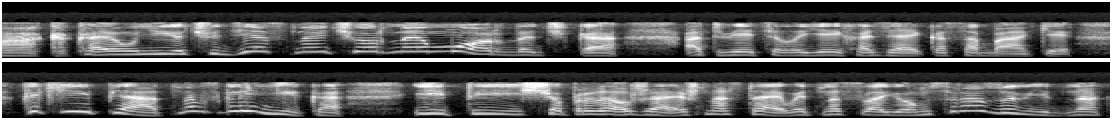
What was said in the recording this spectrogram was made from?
«А какая у нее чудесная черная мордочка!» — ответила ей хозяйка собаки. «Какие пятна! Взгляни-ка! И ты еще продолжаешь настаивать на своем. Сразу видно,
